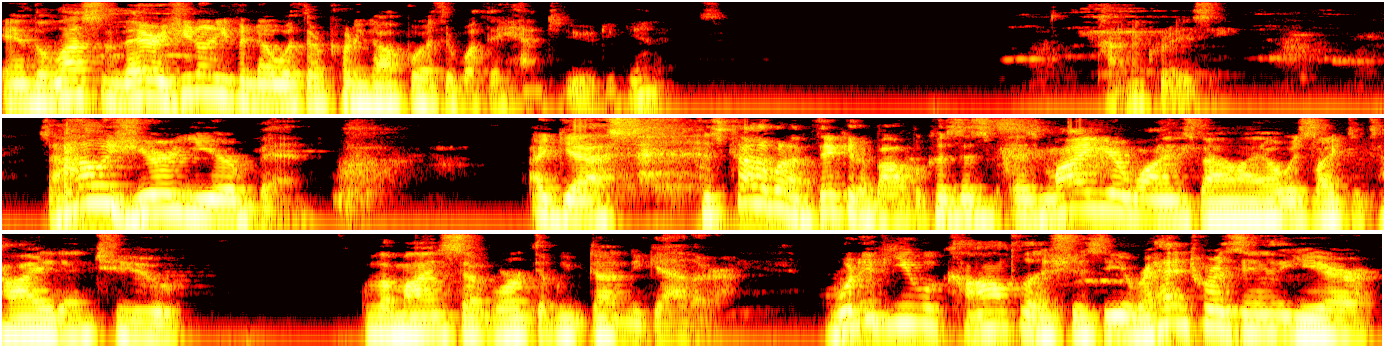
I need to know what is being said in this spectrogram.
And the lesson there is you don't even know what they're putting up with or what they had to do to get it. Kind of crazy. So, how has your year been? I guess is kind of what I'm thinking about because as, as my year winds down, I always like to tie it into the mindset work that we've done together. What have you accomplished this year? We're heading towards the end of the year,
